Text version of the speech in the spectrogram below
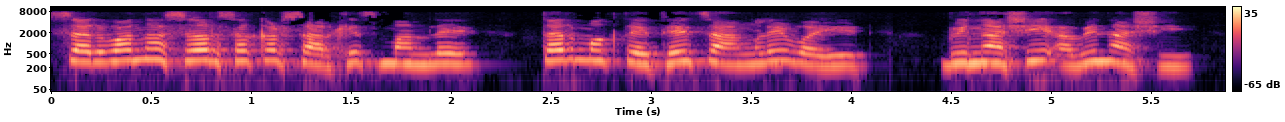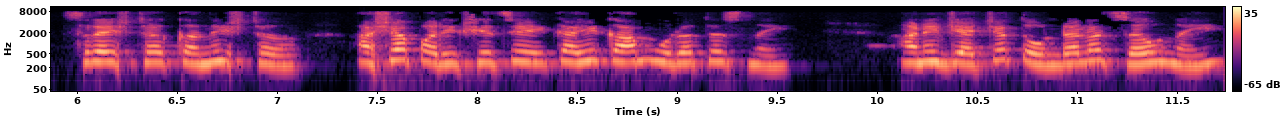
सर्वांना सरसकट सारखेच मानले तर मग तेथे चांगले वाईट विनाशी अविनाशी श्रेष्ठ कनिष्ठ अशा परीक्षेचे काही काम उरतच नाही. आणि ज्याच्या तोंडाला चव नाही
